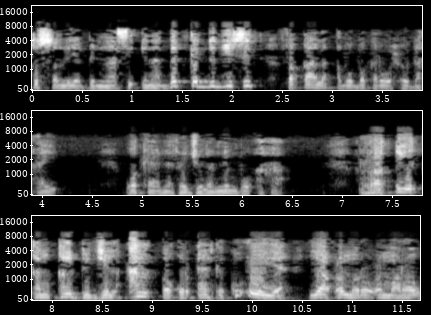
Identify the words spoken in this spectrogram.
tusalliya binnaasi inaad dadka dejisid. Faqaala abuubakar wuxuu dhahay wa kaana rajulan nin buu ahaa raqiiqan qalbi jilcan oo qur'aanka ku ooya yaa cumaru cumarow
